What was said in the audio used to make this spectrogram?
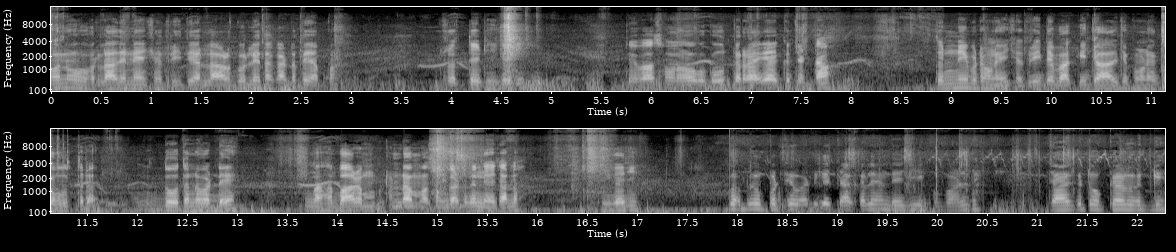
ਉਹਨੂੰ ਹੋਰ ਲਾ ਦਿੰਨੇ ਆ ਛਤਰੀ ਤੇ, ਆਹ ਲਾਲ ਗੋਲੇ ਤਾਂ ਕੱਢਦੇ ਆਪਾਂ। ਰੱਤੇ ਠੀਕ ਹੈ ਜੀ। ਤੇ ਬਸ ਹੁਣ ਉਹ ਕਬੂਤਰ ਰਹਿ ਗਿਆ ਇੱਕ ਚਿੱਟਾ। ਤਿੰਨੇ ਹੀ ਬਿਠਾਉਣੇ ਛਤਰੀ ਤੇ, ਬਾਕੀ ਜਾਲ 'ਚ ਪਾਉਣੇ ਕਬੂਤਰ। ਦੋ ਤਿੰਨ ਵੱਡੇ। ਮੈਂ ਕਿਹਾ ਬਾਹਰ ਠੰਡਾ ਮੌਸਮ ਕੱਢ ਦਿੰਨੇ ਆ, ਚੱਲ। ਠੀਕ ਹੈ ਜੀ। ਬਾਬੇ ਨੂੰ ਪੱਠੇ ਵੱਢ ਕੇ ਚੱਕ ਲਿਆਂਦੇ ਜੀ ਇੱਕ ਵੰਡ। ਜਾ ਕੇ ਟੋਕੇ ਵਾਲੇ ਅੱਗੇ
